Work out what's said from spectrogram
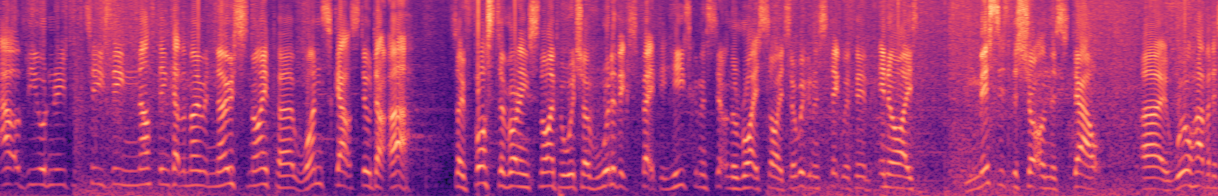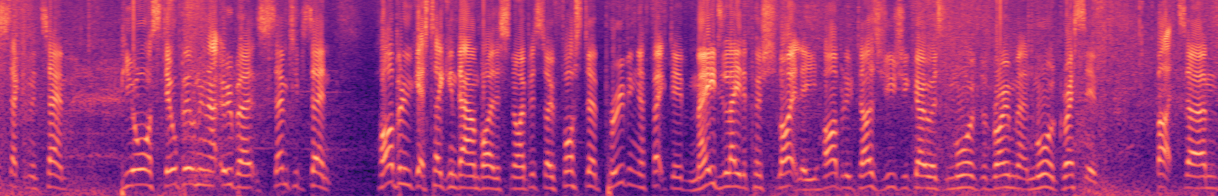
out of the ordinary for TZ? Nothing at the moment, no sniper. One scout still down. Ah, so Foster running sniper, which I would have expected. He's going to sit on the right side, so we're going to stick with him. In eyes, misses the shot on the scout. Uh, will have it a second attempt. Pyyyour still building that Uber, 70%. Harbleu gets taken down by the sniper, so Foster proving effective, may delay the push slightly. Harbleu does usually go as more of the roamer and more aggressive, but um,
